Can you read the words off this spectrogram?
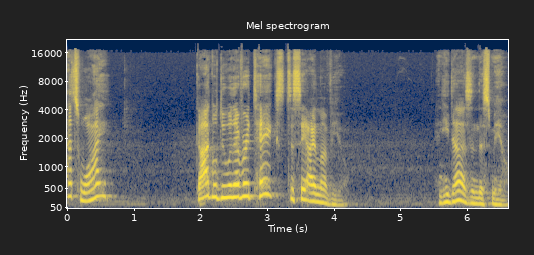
That's why. God will do whatever it takes to say, I love you. And He does in this meal.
